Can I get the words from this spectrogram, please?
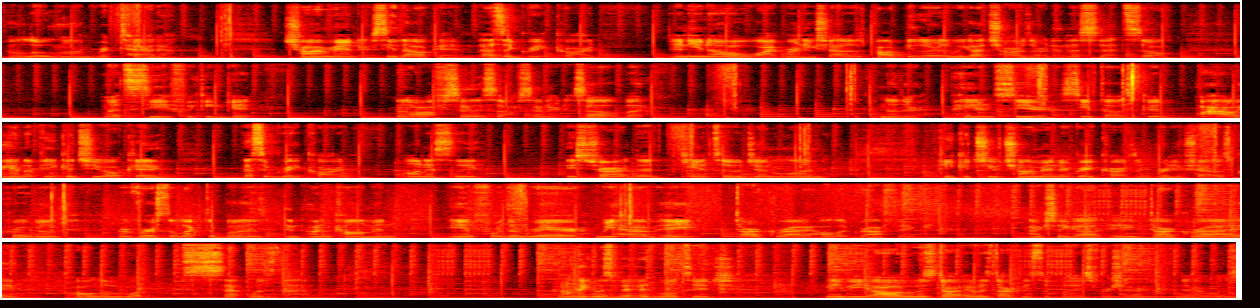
Alolan Rattata. Charmander. See that? Okay. That's a great card. And you know why Burning Shadow is popular. We got Charizard in this set. So let's see if we can get not off center. This is off centered as hell, but another Pansear, see if that was good. Wow, and a Pikachu, okay. That's a great card, honestly. These char the Kanto Gen 1, Pikachu, Charmander, great cards in Burning Shadows, Croagunk, Reverse Electabuzz, an uncommon, and for the rare, we have a Darkrai holographic. I actually got a Darkrai holo, what set was that? I don't think it was Vivid Voltage. Maybe, oh, it was dark. It was Darkness Ablaze for sure. There it was.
